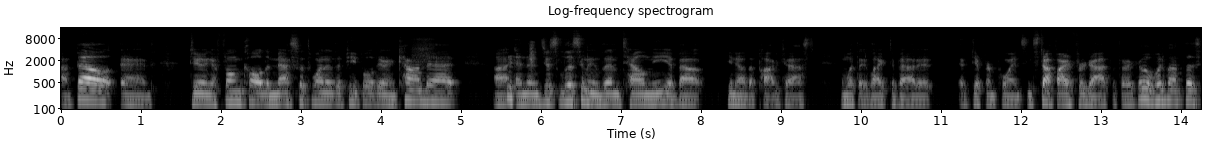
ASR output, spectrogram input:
a belt and doing a phone call to mess with one of the people during combat, uh, and then just listening to them tell me about you know the podcast and what they liked about it at different points and stuff I forgot that they're like, oh, what about this?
